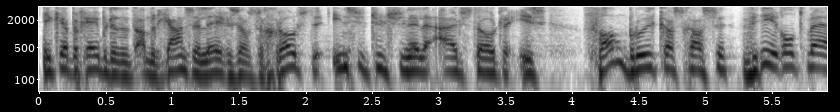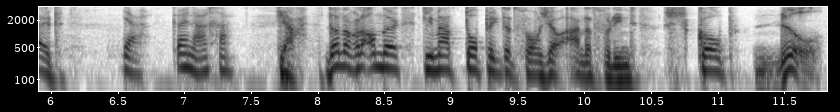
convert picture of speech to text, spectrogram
Ik heb begrepen dat het Amerikaanse leger zelfs de grootste institutionele uitstoter is van broeikasgassen wereldwijd. Ja, kan je nagaan. Ja, dan nog een ander klimaattopic dat volgens jou aandacht verdient: Scope 0.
